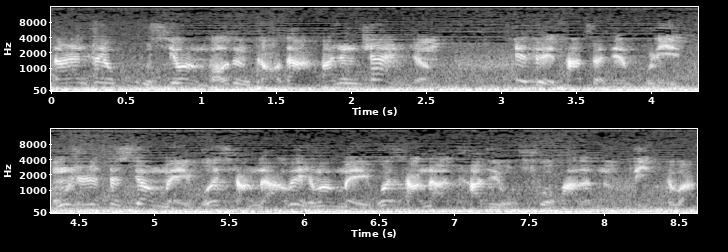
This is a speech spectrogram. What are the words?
当然，他又不希望矛盾搞大，发生战争，这对他赚钱不利。同时，他希望美国强大。为什么美国强大，他就有说话的能力，对吧？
